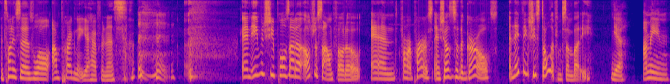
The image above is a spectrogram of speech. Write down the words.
And Toni says, well, I'm pregnant, your heifernness. And even she pulls out an ultrasound photo and from her purse and shows it to the girls, and they think she stole it from somebody Yeah, I mean,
